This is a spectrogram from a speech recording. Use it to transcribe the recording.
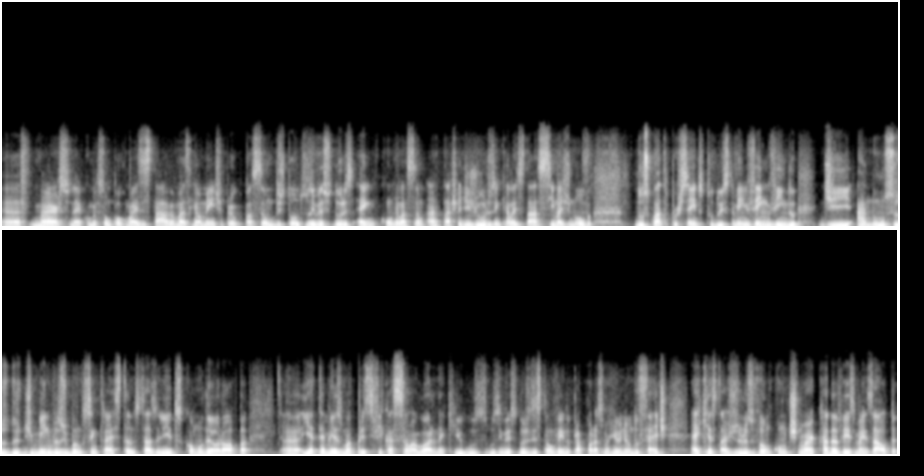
Uh, março, né, começou um pouco mais estável, mas realmente a preocupação de todos os investidores é em, com relação à taxa de juros, em que ela está acima de novo dos 4%. Tudo isso também vem vindo de anúncios do, de membros de bancos centrais, tanto dos Estados Unidos como da Europa, Uh, e até mesmo a precificação agora né, que os, os investidores estão vendo para a próxima reunião do Fed é que as taxas de juros vão continuar cada vez mais alta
